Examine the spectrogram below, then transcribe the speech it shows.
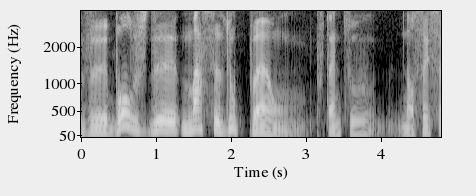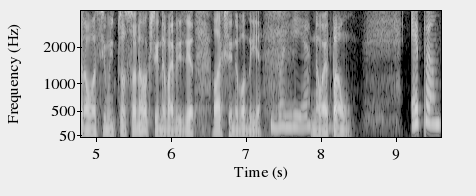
de bolos de massa do pão. Portanto, não sei se serão assim muito doces ou não. A Cristina vai dizer. Olá, Cristina, bom dia. Bom dia. Não é pão. É pão.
